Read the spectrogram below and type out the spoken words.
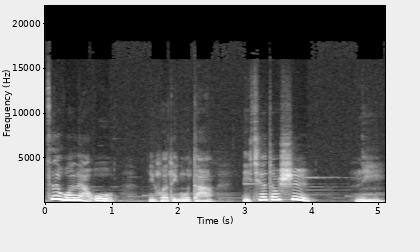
自我了悟，你会领悟到一切都是你，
